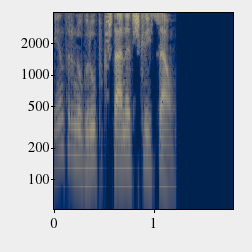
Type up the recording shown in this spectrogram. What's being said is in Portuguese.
Entre no grupo que está na descrição.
